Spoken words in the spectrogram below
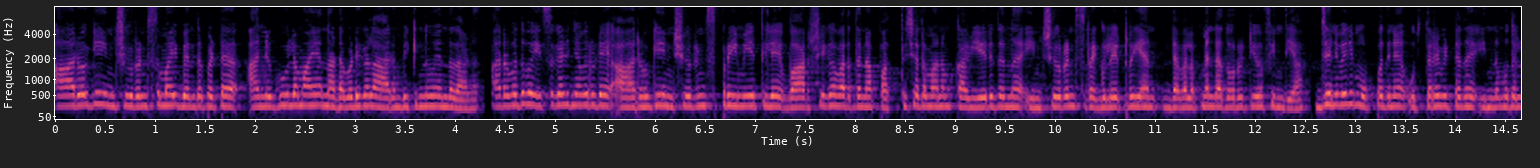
ആരോഗ്യ ഇൻഷുറൻസുമായി ബന്ധപ്പെട്ട് അനുകൂലമായ നടപടികൾ ആരംഭിക്കുന്നു എന്നതാണ്. അറുപത് വയസ്സ് കഴിഞ്ഞവരുടെ ആരോഗ്യ ഇൻഷുറൻസ് പ്രീമിയത്തിലെ വാർഷിക വർധന പത്ത് ശതമാനം കവിയരുതെന്ന് insurance regulatory and development authority of India ജനുവരി മുപ്പതിന് ഉത്തരവിട്ടത് ഇന്നു മുതൽ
